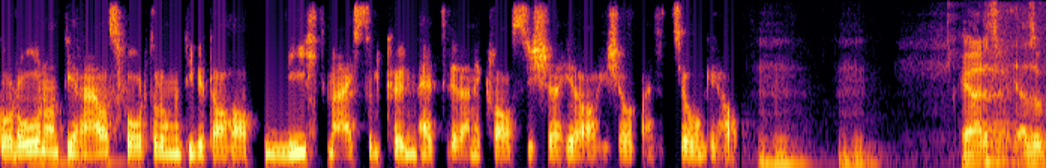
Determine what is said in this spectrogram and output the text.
Corona und die Herausforderungen, die wir da hatten, nicht meistern können, hätten wir eine klassische hierarchische Organisation gehabt. Mhm. Mhm. Ja, das, also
